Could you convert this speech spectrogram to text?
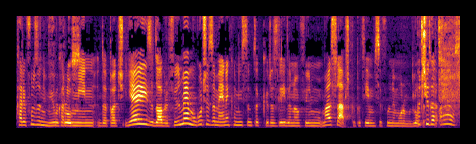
kar je ful zanimivo, Ful kar plus. pomeni, da pač je za dobre filme, mogoče za mene, ki nisem tako razgledana v filmu, malo slabš, ker potem se ful ne morem odločiti. Got us.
